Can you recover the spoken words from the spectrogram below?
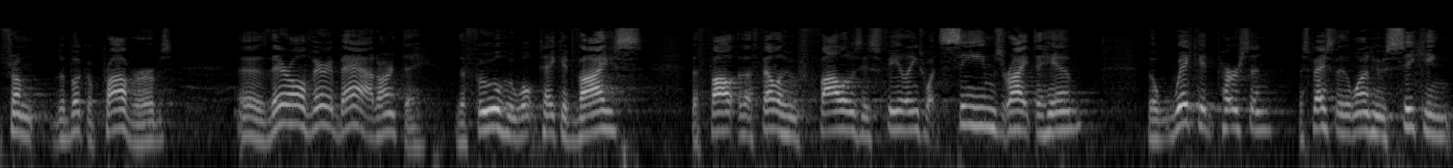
from the book of Proverbs, uh, they're all very bad, aren't they? The fool who won't take advice, the, fo- the fellow who follows his feelings, what seems right to him, the wicked person especially the one who's seeking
